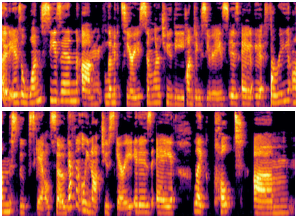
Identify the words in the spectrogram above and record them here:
good. It is a one season um, limited series similar to the Haunting series. Is a three on the spook scale, so definitely not too scary. It is a like cult um,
